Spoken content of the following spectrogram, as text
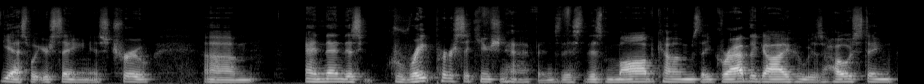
yes, what you're saying is true. Um, and then this great persecution happens. This this mob comes. They grab the guy who is hosting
